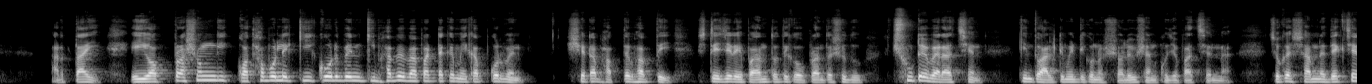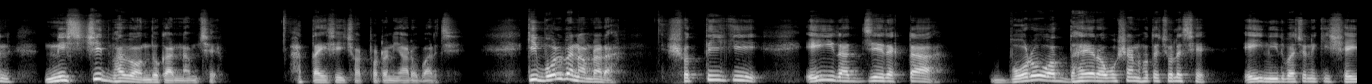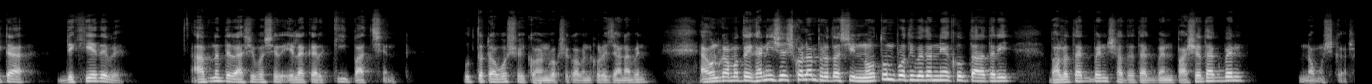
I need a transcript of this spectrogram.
আর তাই এই অপ্রাসঙ্গিক কথা বলে কি করবেন, কীভাবে ব্যাপারটাকে মেকআপ করবেন, সেটা ভাবতে ভাবতেই স্টেজের এ প্রান্ত থেকে ও প্রান্ত শুধু ছুটে বেড়াচ্ছেন, কিন্তু আলটিমেটলি কোনো সলিউশন খুঁজে পাচ্ছেন না। চোখের সামনে দেখছেন নিশ্চিতভাবে অন্ধকার নামছে। আর তাই সেই ছটফটানি আরও বাড়ছে। কি বলবেন আপনারা? সত্যিই কি এই রাজ্যের একটা বড় অধ্যায়ের অবসান হতে চলেছে? এই নির্বাচনে কি সেইটা দেখিয়ে দেবে? আপনাদের আশেপাশের এলাকার কি পাচ্ছেন? উত্তরটা অবশ্যই কমেন্ট বক্সে কমেন্ট করে জানাবেন। এখনকার মতো এখানেই শেষ করলাম। ফেরত আসছি নতুন প্রতিবেদন নিয়ে খুব তাড়াতাড়ি। ভালো থাকবেন, সাথে থাকবেন, পাশে থাকবেন। নমস্কার।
